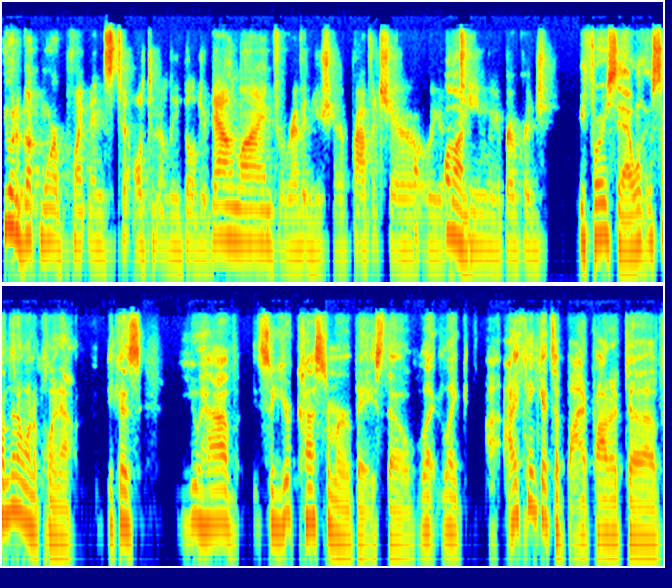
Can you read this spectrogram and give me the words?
you want to book more appointments to ultimately build your downline for revenue share, profit share, or your team or your brokerage before you say that, I want something I want to point out because you have so your customer base though, like like I think it's a byproduct of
